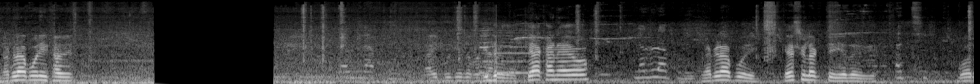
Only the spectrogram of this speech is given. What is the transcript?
ઢગલા પૂરી ખાવે. ક્યાં ખાને આવ્યો? रगड़ा रगड़ापुरी कैसी लगती है अच्छी बहुत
